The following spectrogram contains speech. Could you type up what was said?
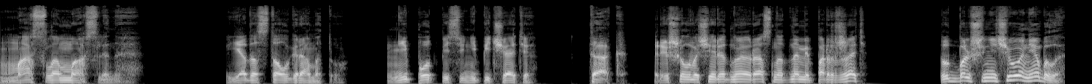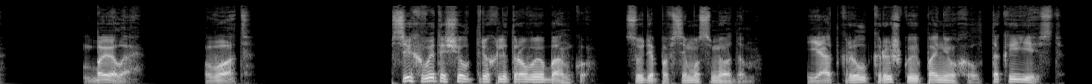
Масло масляное. Я достал грамоту. Ни подписи, ни печати. Так, решил в очередной раз над нами поржать? Тут больше ничего не было? Было. Вот. Псих вытащил трехлитровую банку, судя по всему, с медом. Я открыл крышку и понюхал, так и есть.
